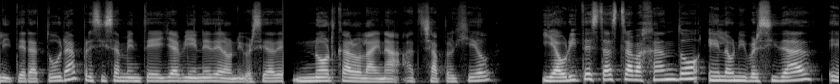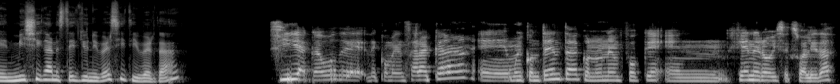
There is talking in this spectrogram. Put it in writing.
literatura, precisamente ella viene de la Universidad de North Carolina at Chapel Hill y ahorita estás trabajando en la universidad en Michigan State University, ¿verdad? Sí, acabo de, comenzar acá, eh, muy contenta, con un enfoque en género y sexualidad.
